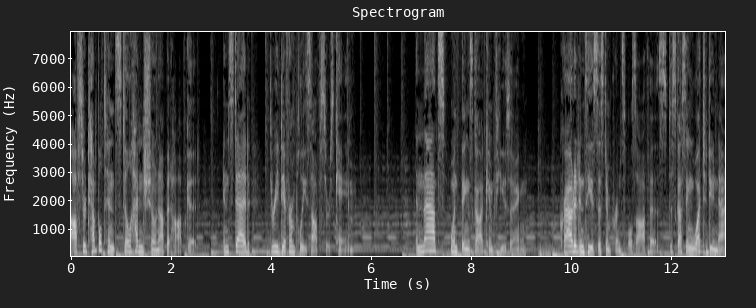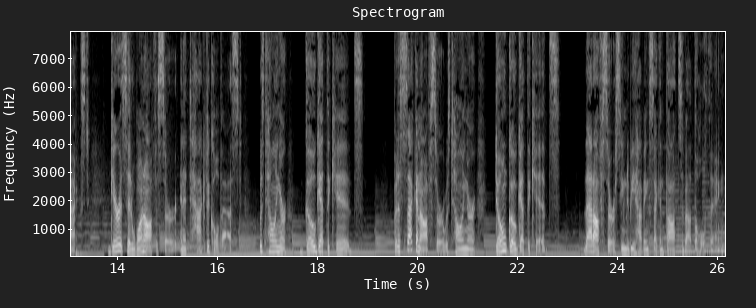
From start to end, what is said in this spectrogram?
Officer Templeton still hadn't shown up at Hobgood. Instead, three different police officers came. And that's when things got confusing. Crowded into the assistant principal's office, discussing what to do next, Garrett said one officer in a tactical vest was telling her, go get the kids. But a second officer was telling her, don't go get the kids. That officer seemed to be having second thoughts about the whole thing.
